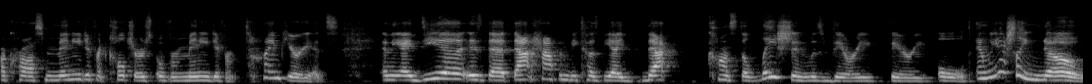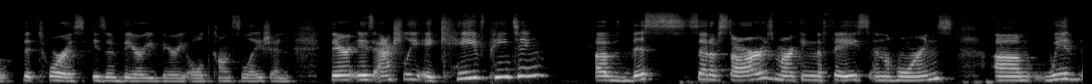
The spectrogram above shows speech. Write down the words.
across many different cultures over many different time periods. And the idea is that that happened because the that constellation was very very old. And we actually know that Taurus is a very very old constellation. There is actually a cave painting of this set of stars marking the face and the horns um, with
